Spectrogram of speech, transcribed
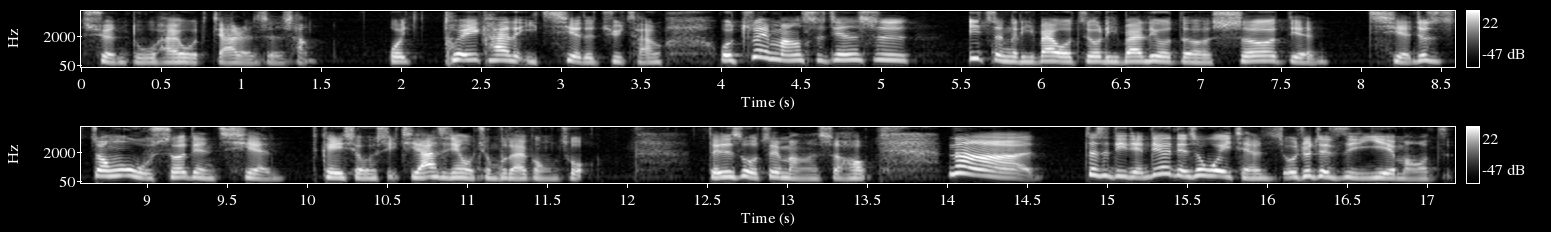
选读还有我的家人身上。我推开了一切的聚餐，我最忙时间是。一整个礼拜我只有礼拜六的十二点前，就是中午十二点前可以休息，其他时间我全部都在工作。这就是我最忙的时候。那这是第一点，第二点是我以前我就觉得自己夜猫子，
